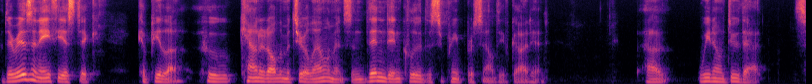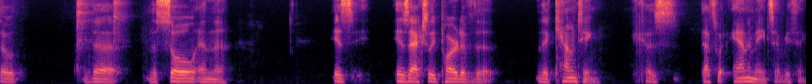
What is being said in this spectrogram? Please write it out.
But there is an atheistic Kapila who counted all the material elements and didn't include the Supreme Personality of Godhead. Uh, we don't do that. So the the soul and the is is actually part of the the counting because that's what animates everything.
